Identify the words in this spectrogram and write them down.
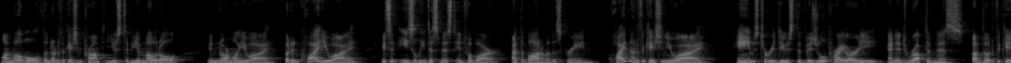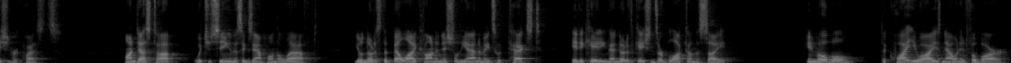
On mobile, the notification prompt used to be a modal in normal UI, but in Quiet UI, it's an easily dismissed info bar at the bottom of the screen. Quiet Notification UI aims to reduce the visual priority and interruptiveness of notification requests. On desktop, which you're seeing in this example on the left, you'll notice the bell icon initially animates with text, indicating that notifications are blocked on the site. In mobile, the Quiet UI is now an info bar.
